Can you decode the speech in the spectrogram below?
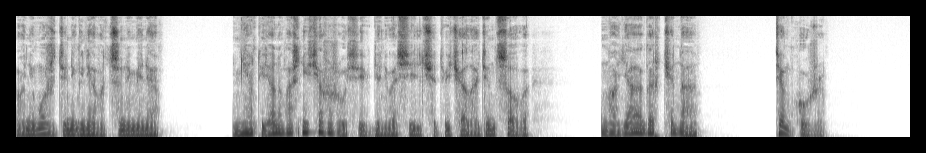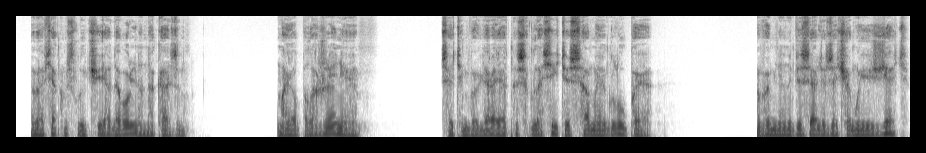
Вы не можете не гневаться на меня». «Нет, я на вас не сержусь, Евгений Васильевич», — отвечала Одинцова. «Но я огорчена. Тем хуже. Во всяком случае, я довольно наказан. Мое положение, с этим вы, вероятно, согласитесь, самое глупое. Вы мне написали, зачем уезжать,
